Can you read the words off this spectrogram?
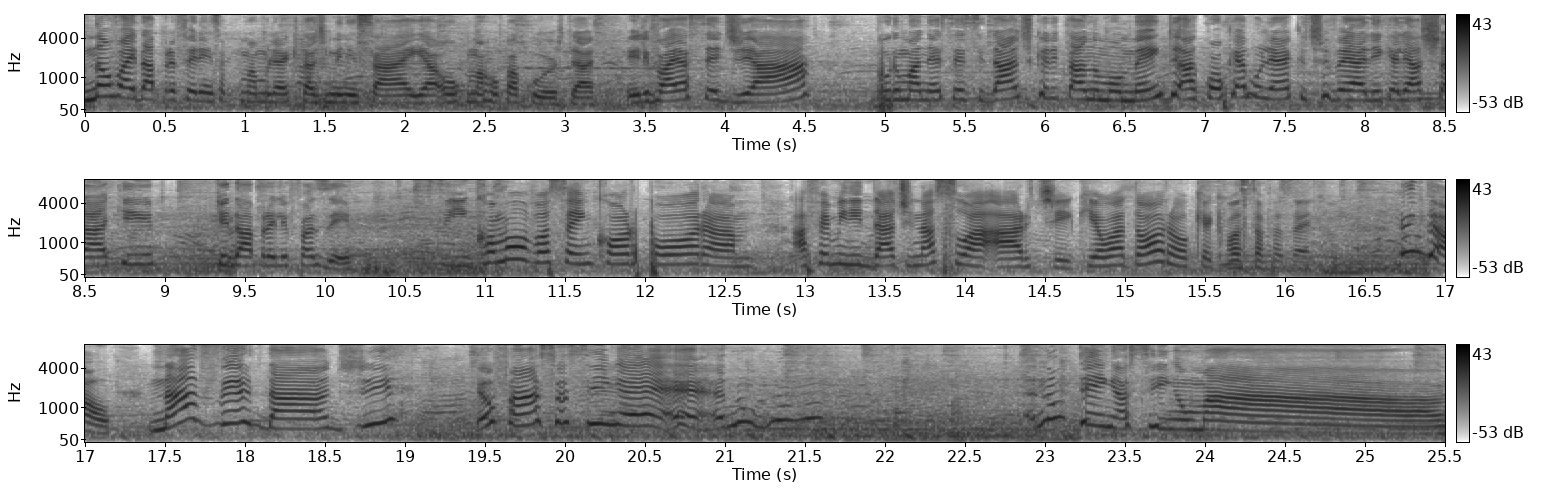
não vai dar preferência para uma mulher que está de mini saia ou com uma roupa curta. Ele vai assediar por uma necessidade que ele está no momento e a qualquer mulher que estiver ali que ele achar que, que dá para ele fazer. Sim, como você incorpora a feminidade na sua arte, que eu adoro o que, é que você está fazendo? Então, na verdade, eu faço assim, é, é não, não, não tem assim uma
